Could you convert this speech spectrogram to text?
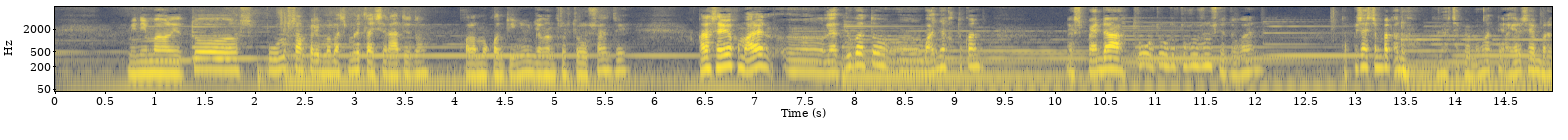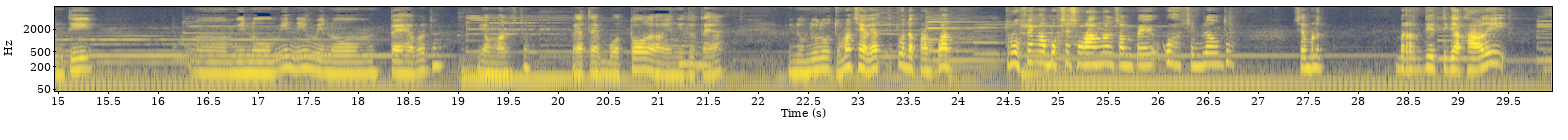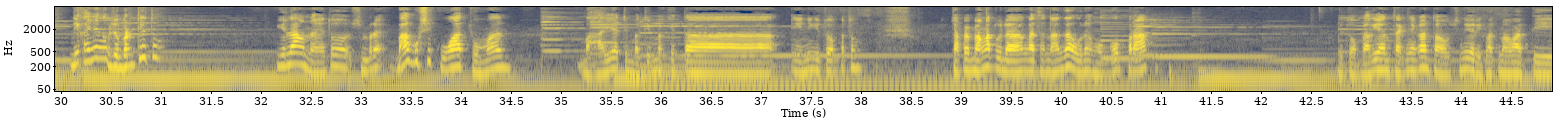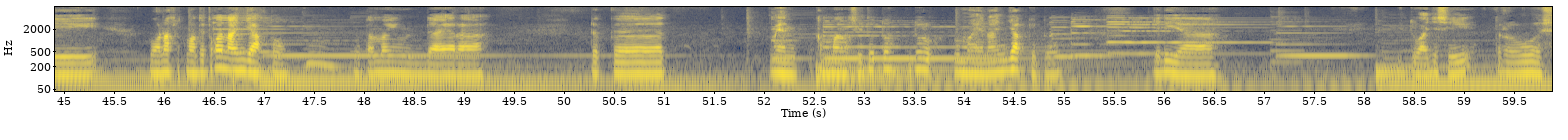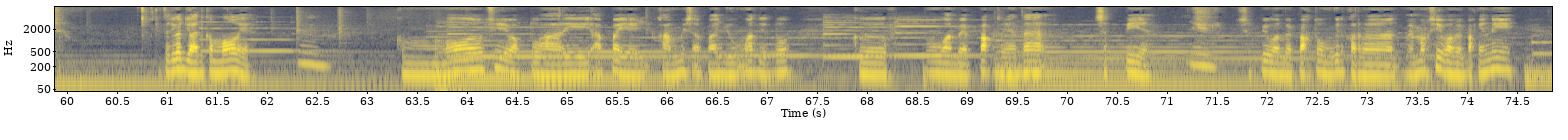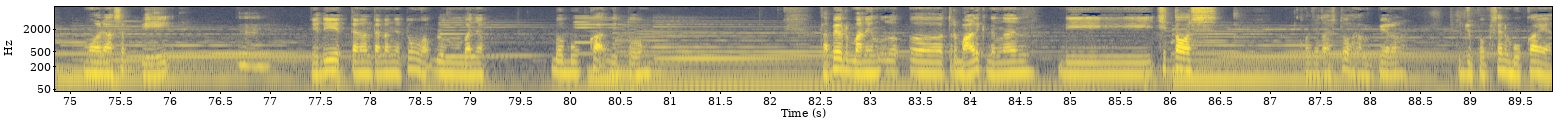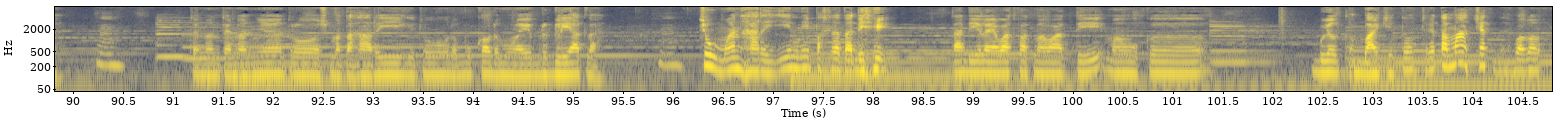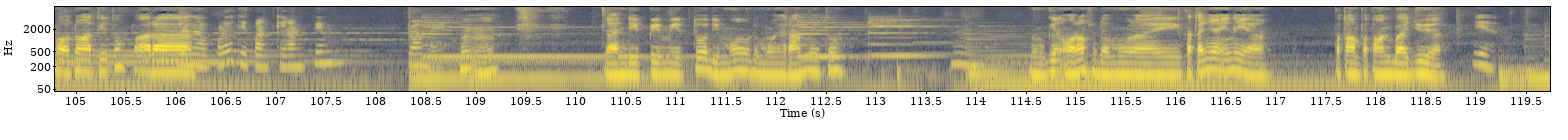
Minimal itu 10 sampai 15 menit lah istirahat itu. Kalau mau continue jangan terus-terusan sih. Karena saya kemarin eh, lihat juga tuh eh, banyak tuh kan naik sepeda terus terus terus terus gitu kan. Tapi saya sempat aduh gila capek banget nih. Akhirnya saya berhenti eh, minum ini minum teh apa tuh? Yang manis tuh. Kayak teh botol lah yang gitu teh ya. minum dulu. Cuman saya lihat itu ada perempuan. Terus saya ngabok saya sorangan sampai wah saya bilang tuh saya ber- berhenti tiga kali. Dia kayaknya nggak bisa berhenti tuh. Hilang. Nah itu sebenarnya bagus sih kuat. Cuman bahaya tiba-tiba kita ini gitu apa tuh. Capek banget udah nggak tenaga udah ngegoprak gitu. Apalagi yang treknya kan tahu sendiri Fatmawati Monas Fatmawati itu kan nanjak tuh Hmm. terutama yang daerah deket men Kemang situ tuh itu lumayan nanjak gitu jadi ya itu aja sih terus kita juga jalan ke mall ya Hmm. ke mall sih waktu hari apa ya Kamis apa Jumat itu ke One Bepak ternyata sepi ya Iya. sepi One Bepak tuh mungkin karena memang sih One Bepak ini mall yang sepi Hmm. jadi tenan-tenannya tuh nggak belum banyak berbuka gitu tapi berbanding eh, terbalik dengan di Citos kalau Citos tuh hampir 70% buka ya Hmm. tenan-tenannya terus matahari gitu udah buka udah mulai bergeliat lah Hmm. cuman hari ini pas kita tadi tadi lewat Fatmawati mau ke build a bike itu ternyata macet Fatma- Fatmawati itu para Dan aku lihat di parkiran PIM rame. Mm-mm. dan di PIM itu di mall udah mulai rame tuh Hmm. mungkin orang sudah mulai katanya ini ya potongan-potongan baju ya Iya.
